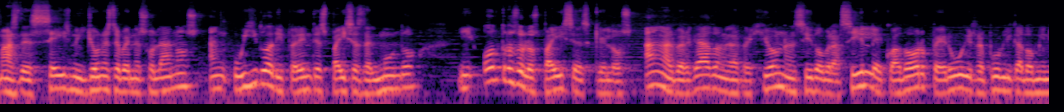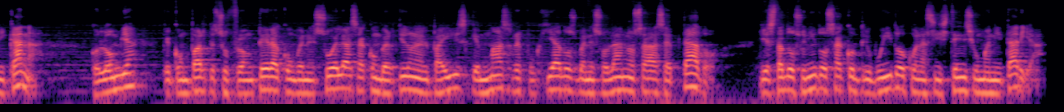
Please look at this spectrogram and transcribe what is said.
Más de 6 millones de venezolanos han huido a diferentes países del mundo y otros de los países que los han albergado en la región han sido Brasil, Ecuador, Perú y República Dominicana. Colombia, que comparte su frontera con Venezuela, se ha convertido en el país que más refugiados venezolanos ha aceptado, y Estados Unidos ha contribuido con asistencia humanitaria.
